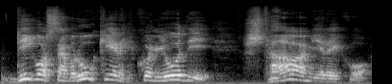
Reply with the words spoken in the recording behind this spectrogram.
digo sam ruke, reko, ljudi, šta vam je, reko,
